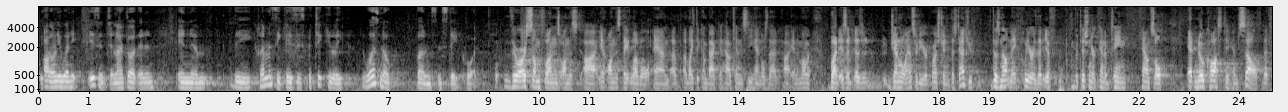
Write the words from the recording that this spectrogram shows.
It's uh, only when he isn't. And I thought that in, in um, the clemency cases particularly, there was no funds in state court. There are some funds on the, uh, on the state level, and I'd, like to come back to how Tennessee handles that uh, in a moment. But as a, as a, general answer to your question, the statute does not make clear that if petitioner can obtain counsel at no cost to himself, that,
